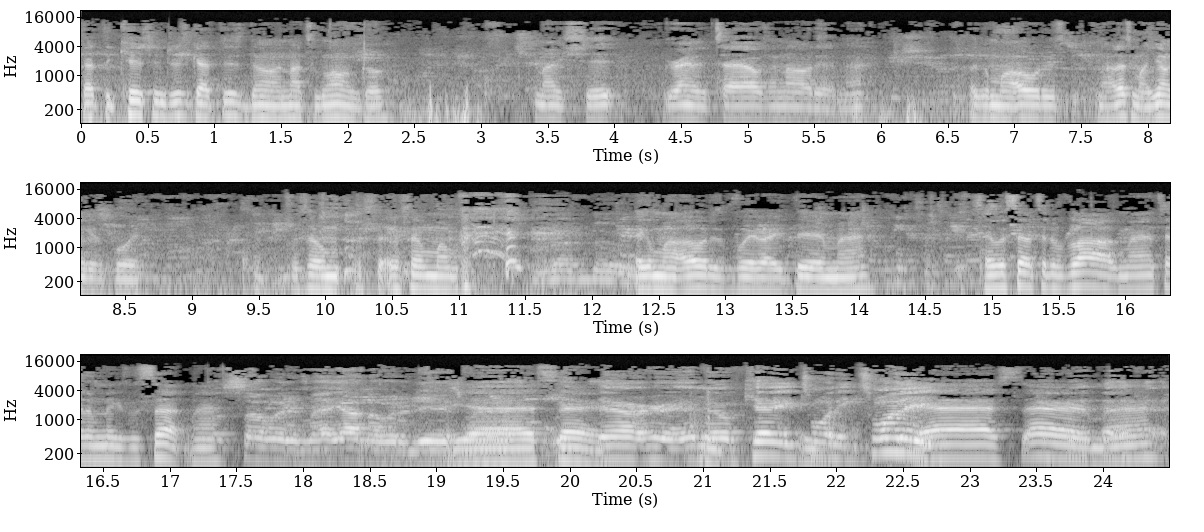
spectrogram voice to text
got the kitchen. Just got this done not too long ago. Nice shit. Granite tiles and all that, man. Look at my oldest. Nah, that's my youngest boy. What's up? What's up, what's up my? Look at my oldest boy right there, man. Say what's up to the vlog, man. Tell them niggas what's up, man. What's up with it, man? Y'all know what it is. Yes, man. sir. We down here, MLK 2020. Yes, sir, man.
